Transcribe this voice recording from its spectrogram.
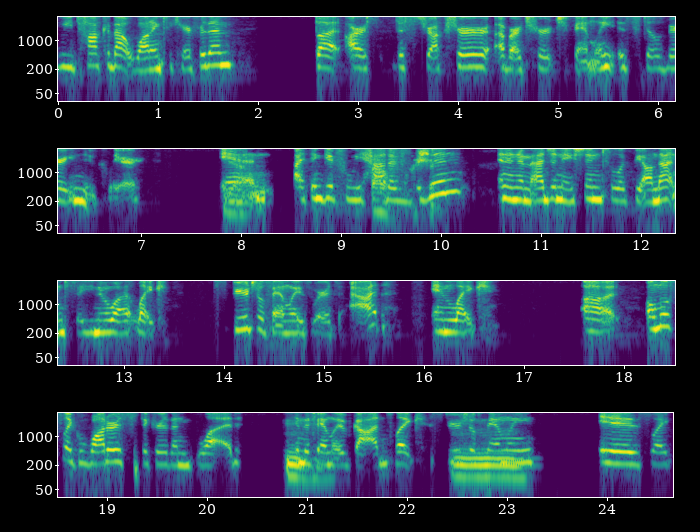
we talk about wanting to care for them, but our the structure of our church family is still very nuclear. Yeah. And I think if we had Oh, a vision and an imagination to look beyond that and say, you know what, like spiritual family is where it's at, and like uh, almost like water is thicker than blood in the Mhm. family of God. Like spiritual Mm. family is like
